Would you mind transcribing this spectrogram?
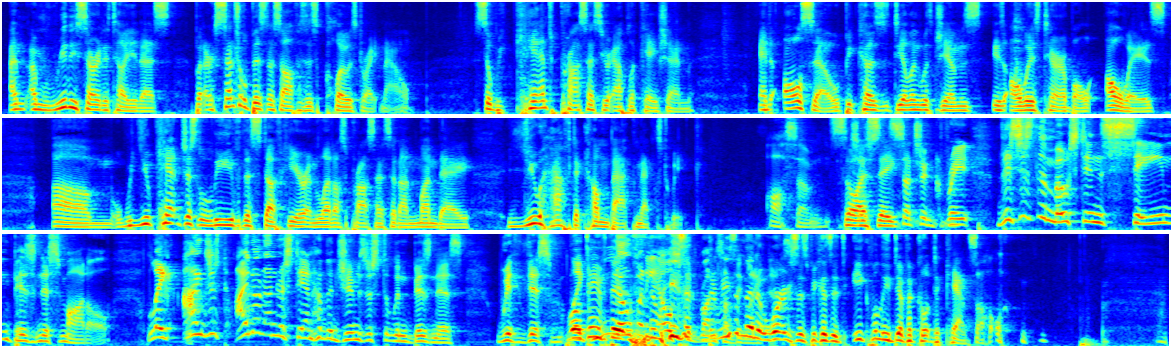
I'm I'm really sorry to tell you this, but our central business office is closed right now, so we can't process your application." And also, because dealing with gyms is always terrible, always, um, you can't just leave this stuff here and let us process it on Monday. You have to come back next week. Awesome. So I say- such a great. This is the most insane business model. Like I just I don't understand how the gyms are still in business with this. Well, like Dave, the, nobody the else reason, the reason that like it this. works is because it's equally difficult to cancel.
